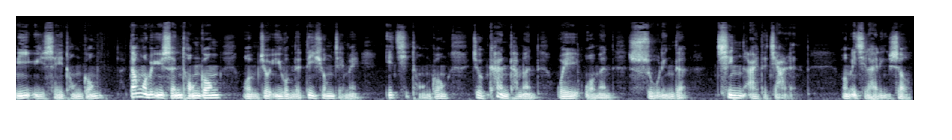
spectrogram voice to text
你与谁同工？当我们与神同工，我们就与我们的弟兄姐妹一起同工，就看他们为我们属灵的亲爱的家人。我们一起来领受，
